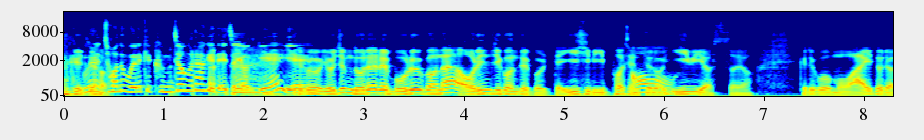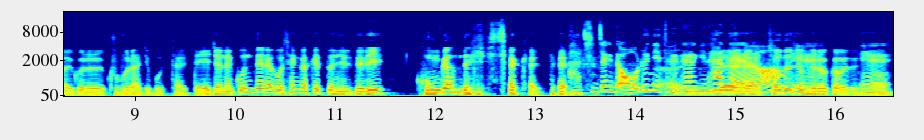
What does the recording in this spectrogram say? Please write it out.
왜 저는 왜 이렇게 긍정을 하게 되죠, 여기에? 예. 그리고 요즘 노래를 모르거나 어린 직원들 볼 때 22%로 어. 2위였어요. 그리고 뭐 아이돌의 얼굴을 구분하지 못할 때 예전엔 꼰대라고 생각했던 일들이 공감되기 시작할 때. 아, 진짜 근데 어른이 되게 하긴 네, 하네요. 저도 좀 예. 그렇거든요. 예.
